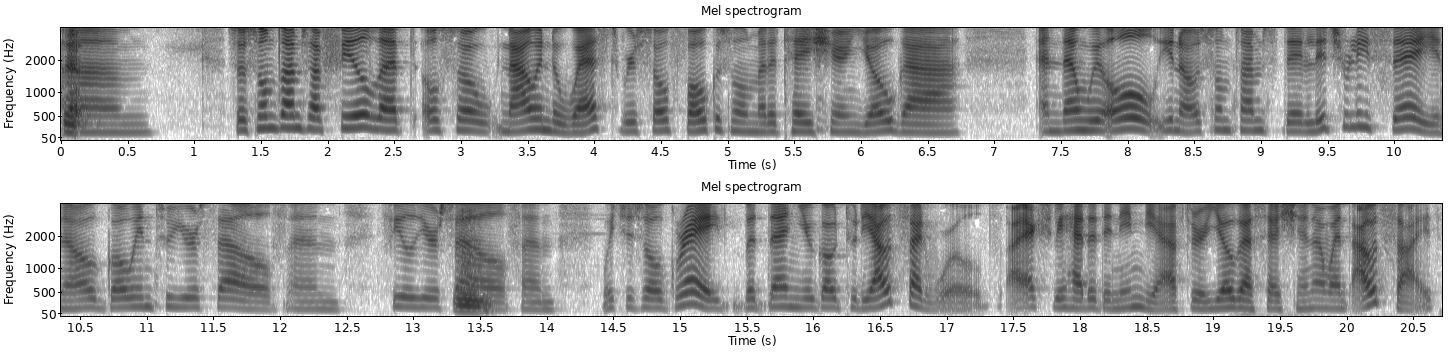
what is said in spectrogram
Yeah. Um, so sometimes I feel that also now in the West we're so focused on meditation, yoga, and then we all you know sometimes they literally say you know go into yourself and feel yourself mm. and which is all great. But then you go to the outside world. I actually had it in India after a yoga session. I went outside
